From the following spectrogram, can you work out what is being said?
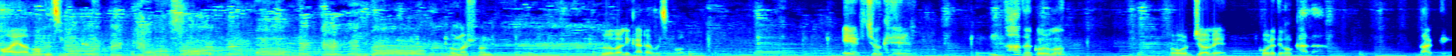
হয় আমাকে জীবন তোমার সঙ্গে গ্লোবালি কাটাবো জীবন। এর চোখে ধাঁধা করব, ওর জলে করে দেবো খাদা দিই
